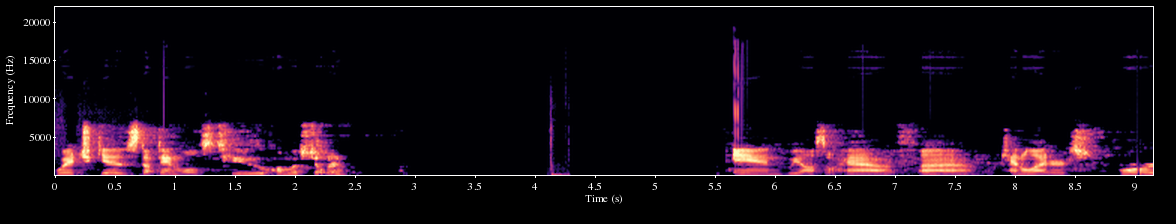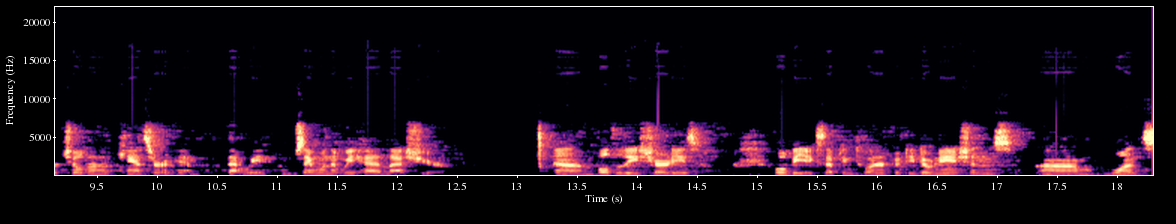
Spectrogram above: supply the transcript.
which gives stuffed animals to homeless children. And we also have uh, candlelighters for children with cancer again. That we same one that we had last year. Um, both of these charities We'll be accepting 250 donations. Um, once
